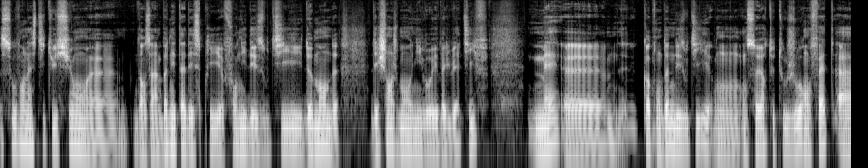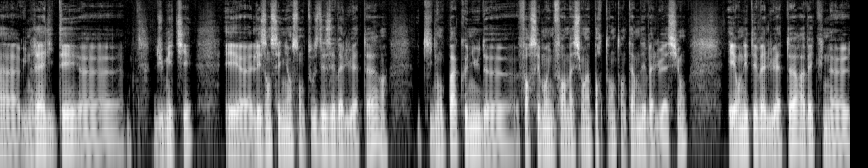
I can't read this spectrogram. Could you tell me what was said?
souvent l'institution, euh, dans un bon état d'esprit, fournit des outils, demande des changements au niveau évaluatif. Mais euh, quand on donne des outils, on, se heurte toujours en fait à une réalité euh, du métier. Et euh, les enseignants sont tous des évaluateurs qui n'ont pas connu forcément une formation importante en termes d'évaluation. Et on est évaluateur avec une,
